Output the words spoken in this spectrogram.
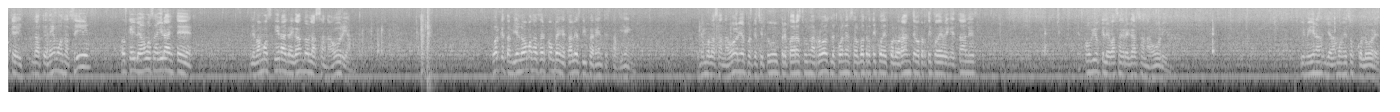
Ok, la tenemos así. Ok, le vamos a ir a este... Le vamos a ir agregando la zanahoria. Porque también lo vamos a hacer con vegetales diferentes también. Tenemos la zanahoria, porque si tú preparas un arroz, le pones otro tipo de colorante, otro tipo de vegetales. Obvio que le vas a agregar zanahoria. Y mira, llevamos esos colores.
